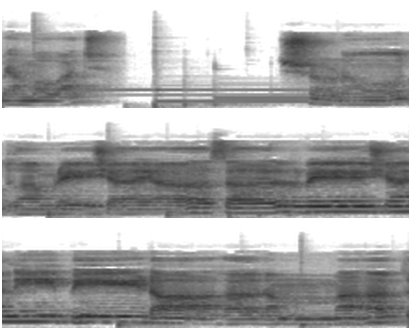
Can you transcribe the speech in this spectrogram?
ब्रह्मोवाच। शृणुध्वमृषय सर्वे शनिपीडाहरं महत्।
